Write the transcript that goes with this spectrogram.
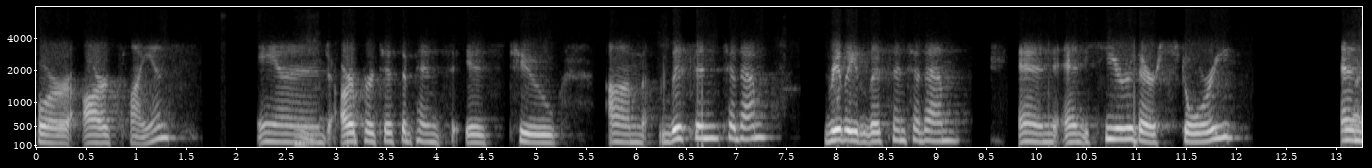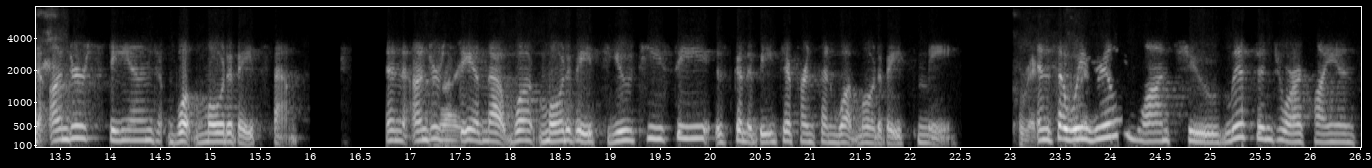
for our clients and our participants is to um, listen to them, really listen to them, and and hear their story, and Right. understand what motivates them, and understand that what motivates you, TC, is going to be different than what motivates me. Correct. And so we really want to listen to our clients.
